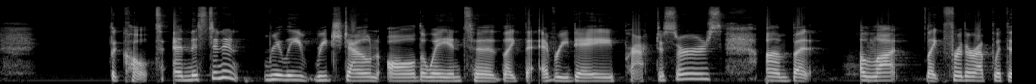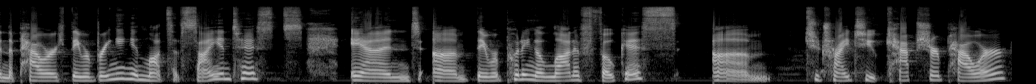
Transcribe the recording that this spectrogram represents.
the cult. And this didn't really reach down all the way into like the everyday practicers, um, but a lot like further up within the power, they were bringing in lots of scientists and um, they were putting a lot of focus um, to try to capture power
